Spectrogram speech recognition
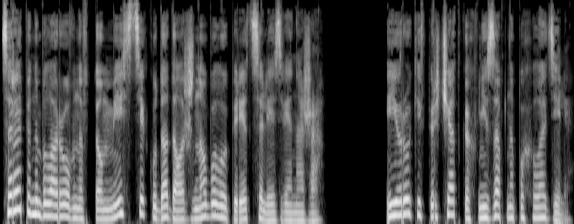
Царапина была ровно в том месте, куда должно было упереться лезвие ножа. Ее руки в перчатках внезапно похолодели.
